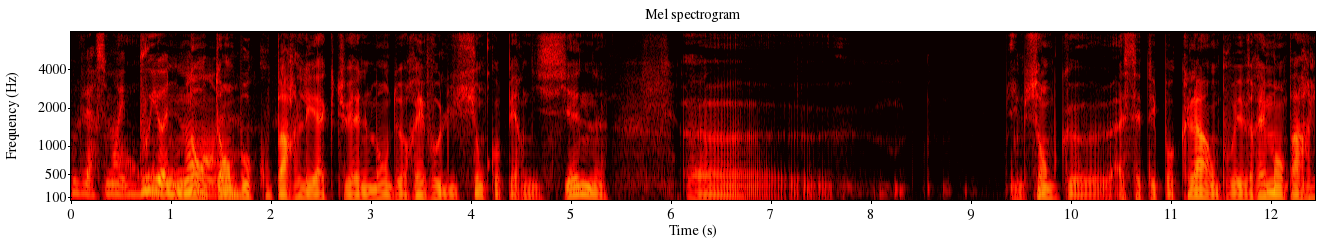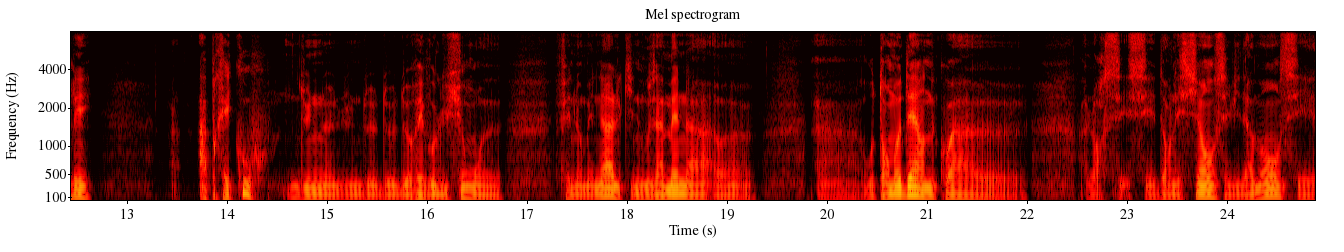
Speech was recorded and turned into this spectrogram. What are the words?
Bouleversement et bouillonnement. On entend euh. beaucoup parler actuellement de révolution copernicienne. Euh, il me semble que à cette époque-là, on pouvait vraiment parler, après coup, d'une de, révolution euh, phénoménale qui nous amène à, au temps moderne, quoi. alors c'est dans les sciences, évidemment, c'est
